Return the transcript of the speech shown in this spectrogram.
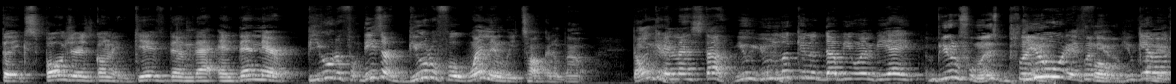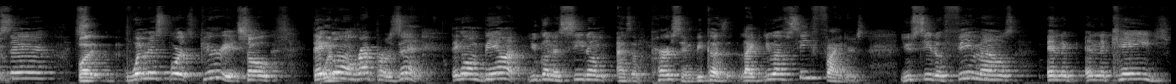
the exposure is gonna give them that, and then they're beautiful. These are beautiful women we talking about. Don't get it messed up. You you look in the WNBA, beautiful. Man. It's plenty, beautiful. plenty you get what I'm saying? But- women's sports, period. So they When- gonna represent. They gonna be on. You're gonna see them as a person because, like UFC fighters, you see the females in the in the cage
